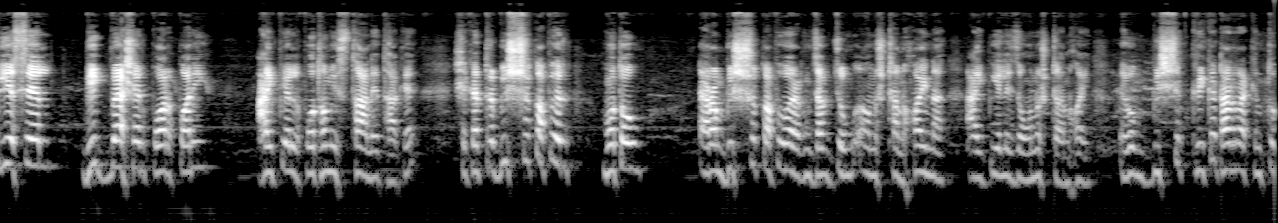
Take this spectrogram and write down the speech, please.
পিএসএল, বিগ ব্যাশের পর পরই আইপিএল প্রথম স্থানে থাকে। সেক্ষেত্রে বিশ্বকাপের মতো এরম বিশ্বকাপেও এরম জাকজম অনুষ্ঠান হয় না আইপিএলে যে অনুষ্ঠান হয় এবং বিশ্বের ক্রিকেটাররা কিন্তু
